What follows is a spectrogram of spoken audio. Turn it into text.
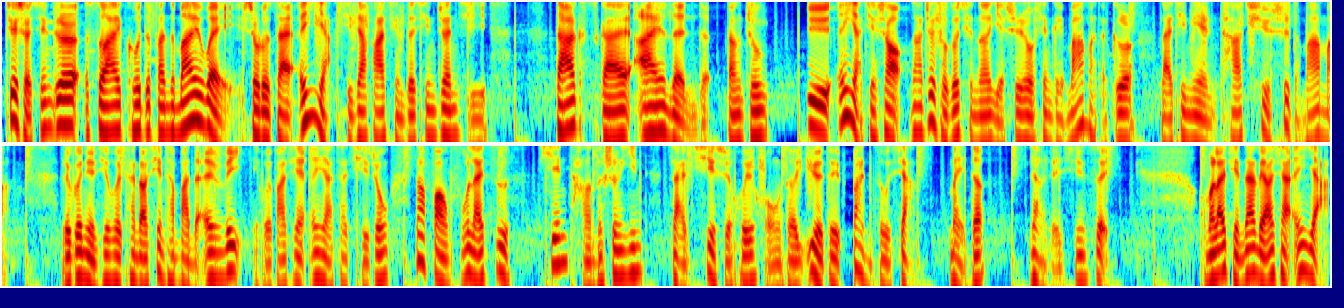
这首新歌《So I Could Find My Way》收录在恩雅即将发行的新专辑《Dark Sky Island》当中。据恩雅介绍，那这首歌曲呢，也是肉献给妈妈的歌，来纪念她去世的妈妈。如果你有机会看到现场版的 MV，你会发现恩雅在其中那仿佛来自天堂的声音，在气势恢宏的乐队伴奏下，美得让人心碎。我们来简单聊一下恩雅。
